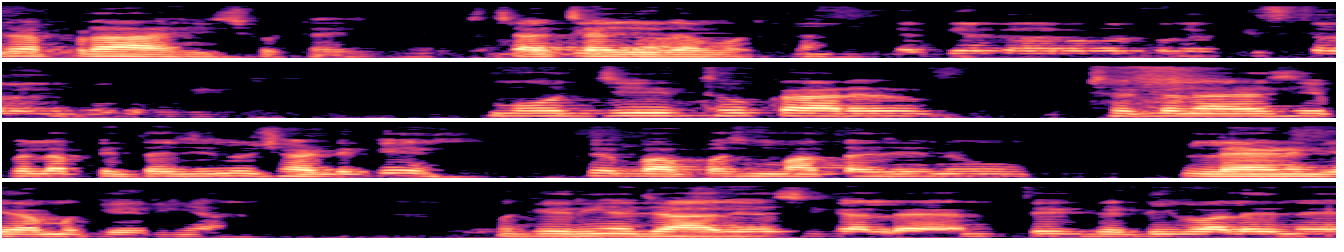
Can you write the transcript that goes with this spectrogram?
ਮੇਰਾ ਭਰਾ ਹੀ ਛੋਟਾ ਜੀ ਚਾਚਾ ਜੀ ਦਾ ਮੁੰਡਾ। ਲੱਗਿਆ ਕਾਰਨ ਦਾ ਪਤਾ ਕਿਸ ਤਰ੍ਹਾਂ ਦੀ ਮੌਤ ਹੋਈ ਮੋਜੀ ਇੱਥੋਂ ਘਰ ਛੱਡਣ ਆਇਆ ਸੀ ਪਹਿਲਾਂ ਪਿਤਾ ਜੀ ਨੂੰ ਛੱਡ ਕੇ ਫਿਰ ਵਾਪਸ ਮਾਤਾ ਜੀ ਨੂੰ ਲੈਣ ਗਿਆ ਮਕੇਰੀਆਂ। ਮਕੇਰੀਆਂ ਜਾ ਰਿਹਾ ਸੀਗਾ ਲੈਣ ਤੇ ਗੱਡੀ ਵਾਲੇ ਨੇ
